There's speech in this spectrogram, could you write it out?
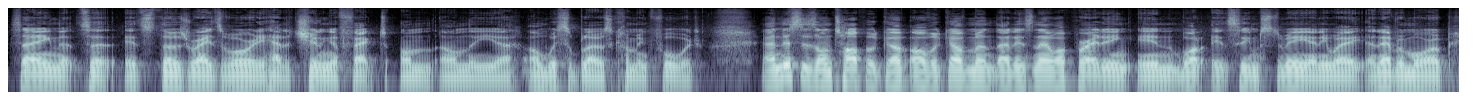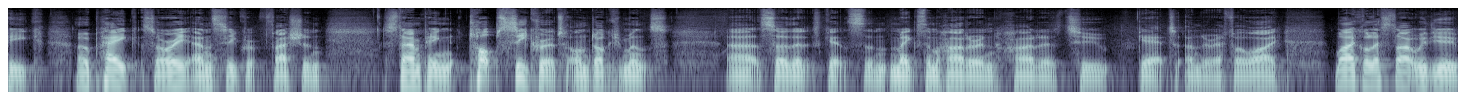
saying that uh, it's those raids have already had a chilling effect on on the uh, on whistleblowers coming forward. And this is on top of, gov- of a government that is now operating in what it seems to me, anyway, an ever more opaque, opaque, sorry, and secret fashion, stamping top secret on documents. Uh, so that it gets them, makes them harder and harder to get under FOI. Michael, let's start with you.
